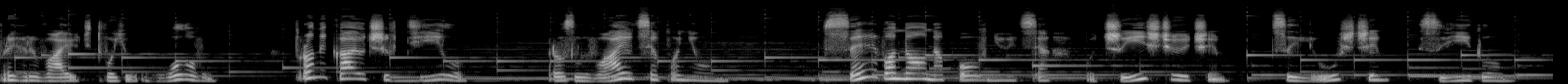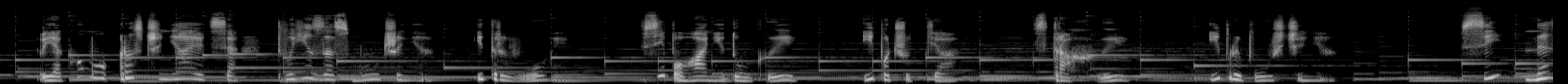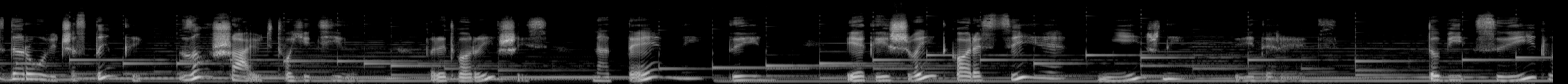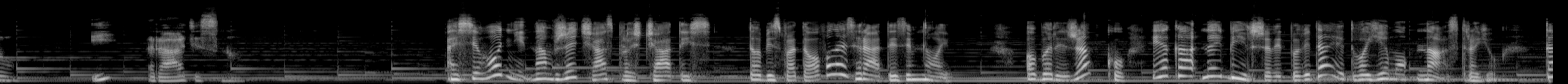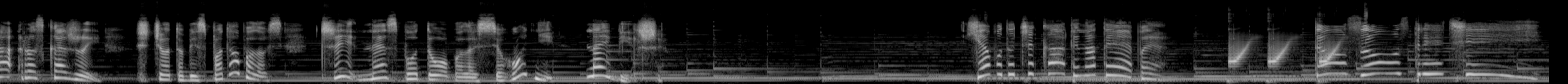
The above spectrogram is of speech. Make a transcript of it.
пригривають твою голову, проникаючи в тіло, розливаються по ньому все воно наповнюється очищуючим, цілющим світлом, в якому розчиняються твої засмучення і тривоги, всі погані думки і почуття, страхи і припущення. Всі нездорові частинки залишають твоє тіло, перетворившись на темний дим, який швидко розсіє ніжний вітерець. Тобі світло і радісно. А сьогодні нам вже час прощатись. Тобі сподобалось грати зі мною? Обери жабку, яка найбільше відповідає твоєму настрою, та розкажи, що тобі сподобалось чи не сподобалось сьогодні найбільше. Я буду чекати на тебе. До зустрічі!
